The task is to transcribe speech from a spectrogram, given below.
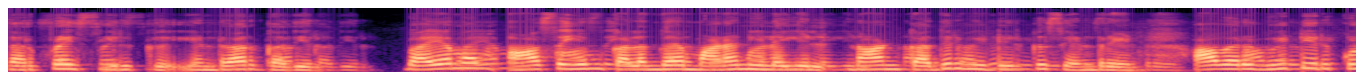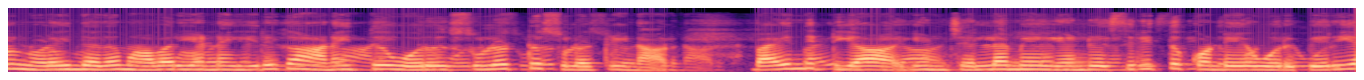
சர்ப்ரைஸ் இருக்கு என்றார் கதிர். பயமும் ஆசையும் கலந்த மனநிலையில் நான் நான் கதிர் வீட்டிற்கு சென்றேன். அவர் வீட்டிற்குள் நுழைந்ததும் அவர் என்னை இறுக அணைத்து ஒரு சுழற்று சுழற்றினார். பயந்துட்டியா? என் செல்லமே என்று சிரித்துக்கொண்டே ஒரு பெரிய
